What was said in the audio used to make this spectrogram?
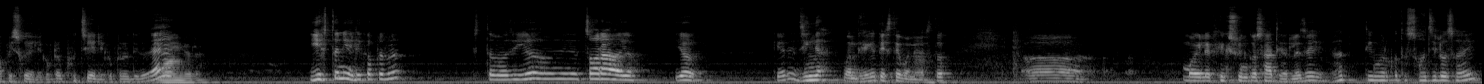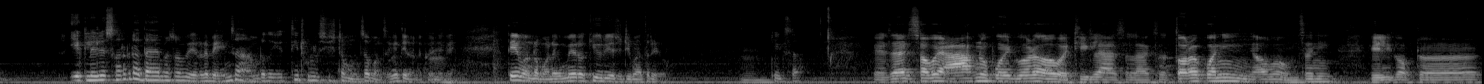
अफिसको हेलिकप्टर फुच्चे हेलिकप्टर भङ्गेर यस्तो नि हेलिकप्टर यस्तोमा चाहिँ यो चरा यो यो। के अरे झिङ्गा भन्थ्यो कि त्यस्तै भने जस्तो। मैले फिक्स विङको साथीहरूले चाहिँ तिमीहरूको त सजिलो छ है। एक्लैले सर र दायाँमा सबै हेरेर भ्याइन्छ हाम्रो त यति ठुलो सिस्टम हुन्छ भन्छ कि तिनीहरूले कहिले काहीँ त्यही भनेर भनेको मेरो क्युरियोसिटी मात्रै हो। ठिक छ। हेर्दाखेरि सबै आफ्नो पोइन्टबाट अब ठिक लाग्छ लाग्छ। तर पनि अब हुन्छ नि हेलिकप्टर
